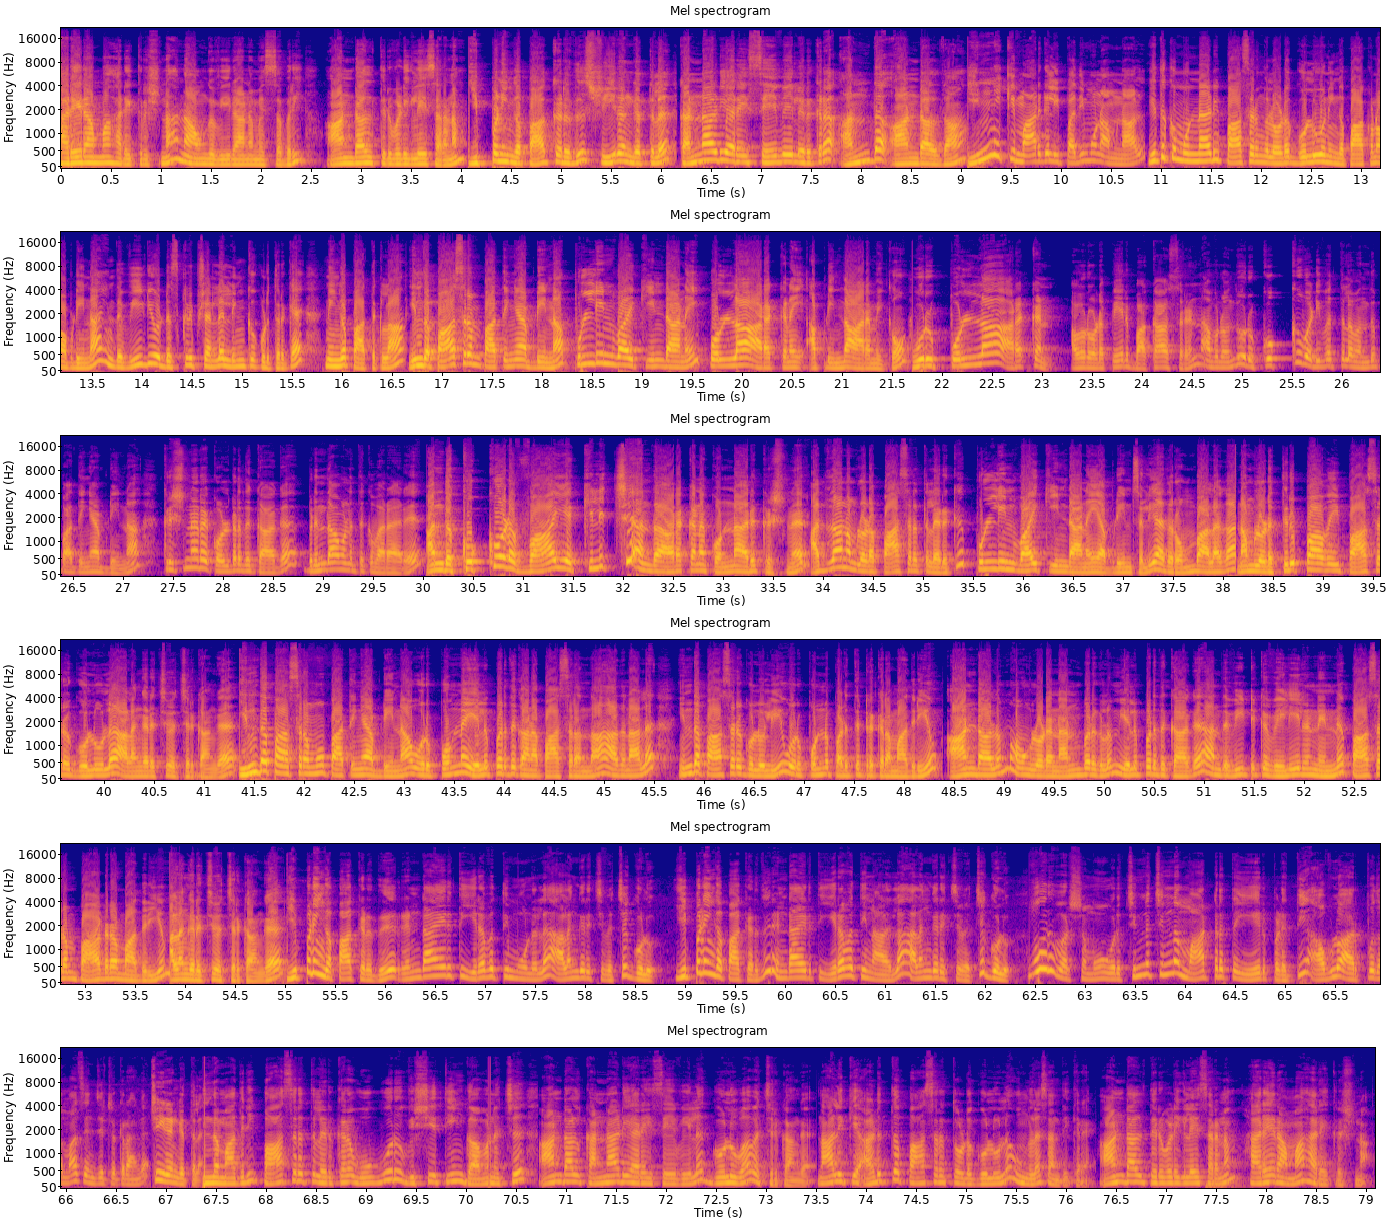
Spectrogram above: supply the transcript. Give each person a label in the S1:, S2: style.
S1: ஹரே ராமா ஹரே கிருஷ்ணா. நான் உங்க வீரான மெஸ்ஸபரி சபரி. ஆண்டாள் திருவடிகளே சரணம். இப்ப நீங்க பாக்குறது ஸ்ரீரங்கத்துல கண்ணாடி அறை சேவையில் இருக்கிற அந்த ஆண்டாள் தான். இன்னைக்கு மார்கழி பதிமூணாம் நாள். இதுக்கு முன்னாடி பாசரங்களோட குழுவை நீங்க பார்க்கணும் அப்படின்னா இந்த வீடியோ டிஸ்கிரிப்ஷன்ல லிங்க் கொடுத்துருக்கேன். நீங்க பாத்துக்கலாம் இந்த பாசரம் பாத்தீங்க அப்படின்னா புள்ளின்வாய் கீண்டானை பொல்லா அரக்கனை அப்படின்னு தான் ஆரம்பிக்கும். ஒரு பொல்லா அரக்கன் அவரோட பேர் பகாசுரன். அவர் வந்து ஒரு கொக்கு வடிவத்தில் வந்து பார்த்தீங்க அப்படின்னா கிருஷ்ணரை கொல்றதுக்காக பிருந்தாவனத்துக்கு வராரு. அந்த கொக்கோட வாயை கிழிச்சு அந்த அரக்கனை கொன்னாரு கிருஷ்ணர். அதுதான் நம்மளோட பாசரத்தில் இருக்கு. புல்லின் வாய் கீண்டானை அப்படின்னு சொல்லி அது ரொம்ப அழகா நம்மளோட திருப்பாவை பாசர கொலுல அலங்கரிச்சு வச்சிருக்காங்க. இந்த பாசரமும் பார்த்தீங்க அப்படின்னா ஒரு பொண்ணை எழுப்புறதுக்கான பாசரம் தான். அதனால இந்த பாசர கொலுலையும் ஒரு பொண்ணு படுத்துட்டு இருக்கிற மாதிரியும் ஆண்டாலும் அவங்களோட நண்பர்களும் எழுப்புறதுக்காக அந்த வீட்டுக்கு வெளியில நின்று பாசரம் பாடுற மாதிரியும் அலங்கரிச்சு வச்சிருக்காங்க. இப்போ நீங்க பாக்குறது ரெண்டாயிரத்தி இருபத்தி மூணுல அலங்கரிச்சு வச்ச குழு இப்போ நீங்க பாக்குறது ரெண்டாயிரத்தி இருபத்தி நாலுல அலங்கரிச்சு வச்ச குழு ஒவ்வொரு வருஷமும் ஒரு சின்ன சின்ன மாற்றத்தை ஏற்படுத்தி அவ்வளோ அற்புதமா செஞ்சுட்டு இருக்கிறாங்க ஸ்ரீரங்கத்துல. இந்த மாதிரி பாசரத்துல இருக்கிற ஒவ்வொரு விஷயத்தையும் கவனிச்சு ஆண்டாள் கண்ணாடி அறை சேவையில குழுவா வச்சிருக்காங்க. நாளைக்கு அடுத்த பாசரத்தோட குழுல உங்களை சந்திக்கிறேன். ஆண்டாள் திருவடிகளே சரணம். ஹரே ராமா ஹரே கிருஷ்ணா.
